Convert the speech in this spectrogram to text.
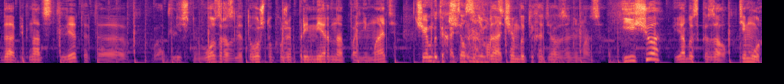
Да, 15 лет это отличный возраст для того, чтобы уже примерно понимать, Чем бы ты хотел заниматься? да, чем бы ты хотел заниматься. И еще я бы сказал, Тимур,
